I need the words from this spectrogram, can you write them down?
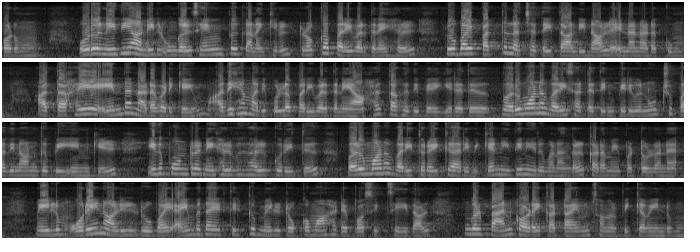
எனப்படும் ஒரு நிதியாண்டில் உங்கள் சேமிப்பு கணக்கில் ரொக்க பரிவர்த்தனைகள் ரூபாய் பத்து லட்சத்தை தாண்டினால் என்ன நடக்கும்? அத்தகைய எந்த நடவடிக்கையும் அதிக மதிப்புள்ள பரிவர்த்தனையாக தகுதி பெறுகிறது. வருமான வரி சட்டத்தின் பிரிவு நூற்று பதினான்கு பி இன் கீழ் இதுபோன்ற நிகழ்வுகள் குறித்து வருமான வரித்துறைக்கு அறிவிக்க நிதி நிறுவனங்கள் கடமைப்பட்டுள்ளன. மேலும் ஒரே நாளில் ரூபாய் ஐம்பதாயிரத்திற்கு மேல் ரொக்கமாக டெபாசிட் செய்தால் உங்கள் பேன் கார்டை கட்டாயம் சமர்ப்பிக்க வேண்டும்.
